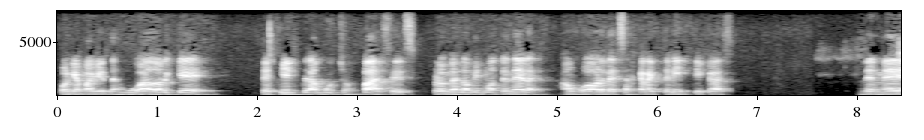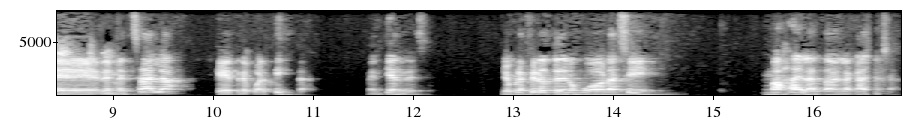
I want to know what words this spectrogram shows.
Porque Paquetá es un jugador que te filtra muchos pases, pero no es lo mismo tener a un jugador de esas características de, de Metzala que de trecuartista. ¿Me entiendes? Yo prefiero tener un jugador así más adelantado en la cancha.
